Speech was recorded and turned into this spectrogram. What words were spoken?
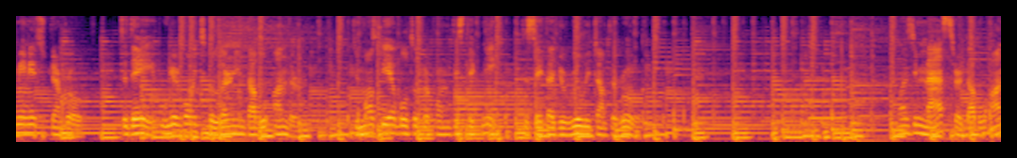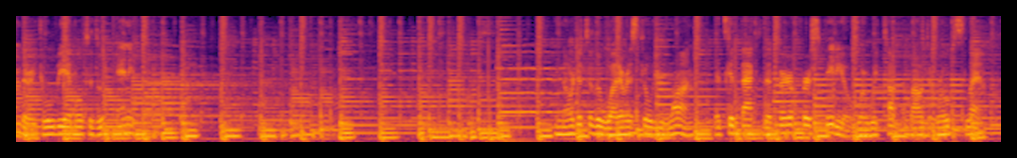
minutes jump rope. Today we are going to be learning double under. You must be able to perform this technique to say that you really jumped the rope. Once you master double under, you will be able to do anything. In order to do whatever skill you want, let's get back to the very first video where we talked about the rope's length.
